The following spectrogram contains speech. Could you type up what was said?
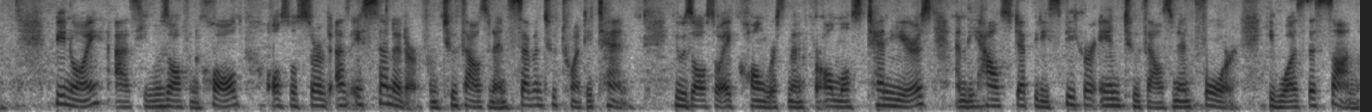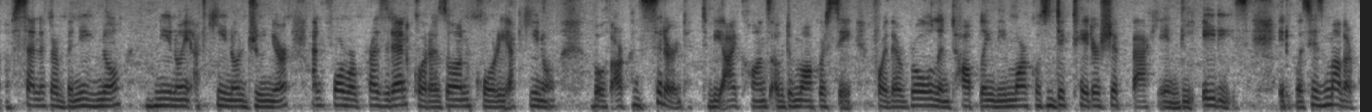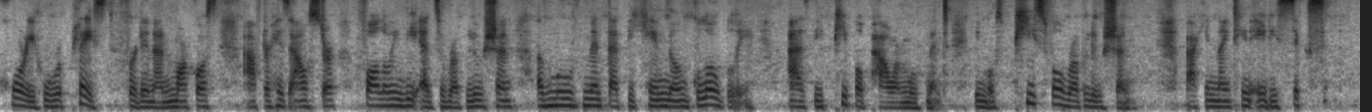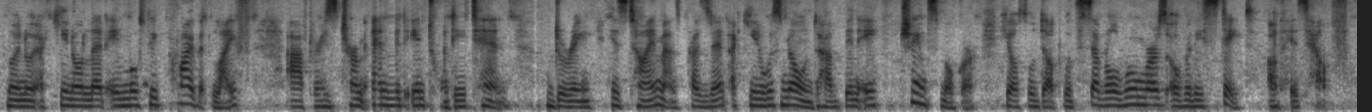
PNoy, as he was often called, also served as a senator from 2007 to 2010. He was also a congressman for almost 10 years and the House Deputy Speaker in 2004. He was the son of Senator Benigno Ninoy Aquino Jr. and former President Corazon Cory Aquino. Both are considered to be icons of democracy for their role in toppling the Marcos dictatorship back in the 80s. It was his mother, Cory, who replaced Ferdinand Marcos after his ouster following the EDSA revolution, a movement that became known globally as the People Power Movement, the most peaceful revolution. Back in 1986, Noynoy Aquino led a mostly private life after his term ended in 2010. During his time as president, Aquino was known to have been a chain smoker. He also dealt with several rumors over the state of his health.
